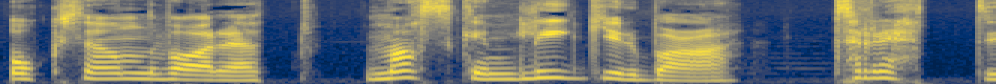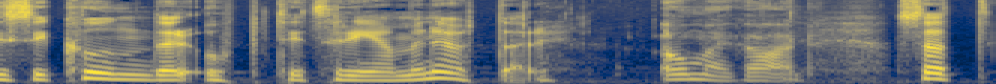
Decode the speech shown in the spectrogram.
Och sen var det att masken ligger bara 30 sekunder upp till tre minuter. Oh my god. Så att,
